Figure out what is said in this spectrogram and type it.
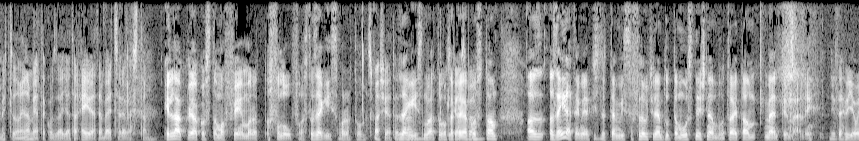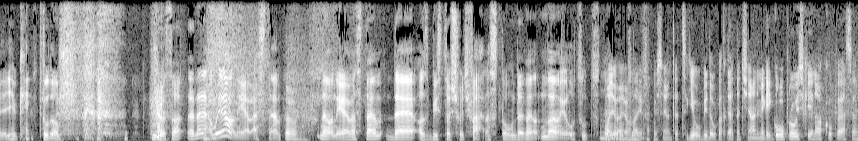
mit tudom, én nem értek hozzá egyáltalán. Életemben egyszerre vesztem. Én lekajakoztam a fél maradt, a flófaszt, az egész maraton. Ezt mesélted Az egész maratont podcastben? lekajakoztam. Az, az életemért küzdöttem visszafele, úgyhogy nem tudtam úszni, és nem volt rajtam mentő mellé. De hülye vagy egyébként. Tudom. Szóval, de, de amúgy nagyon élveztem. Oh, Nagyon élveztem, de az biztos, hogy fárasztó. De nagyon, nagyon jó cucc. nagyon jó, cucc. nagyon, nagyon tetszik. Jó videókat lehetne csinálni, még egy GoPro is kéne akkor persze.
